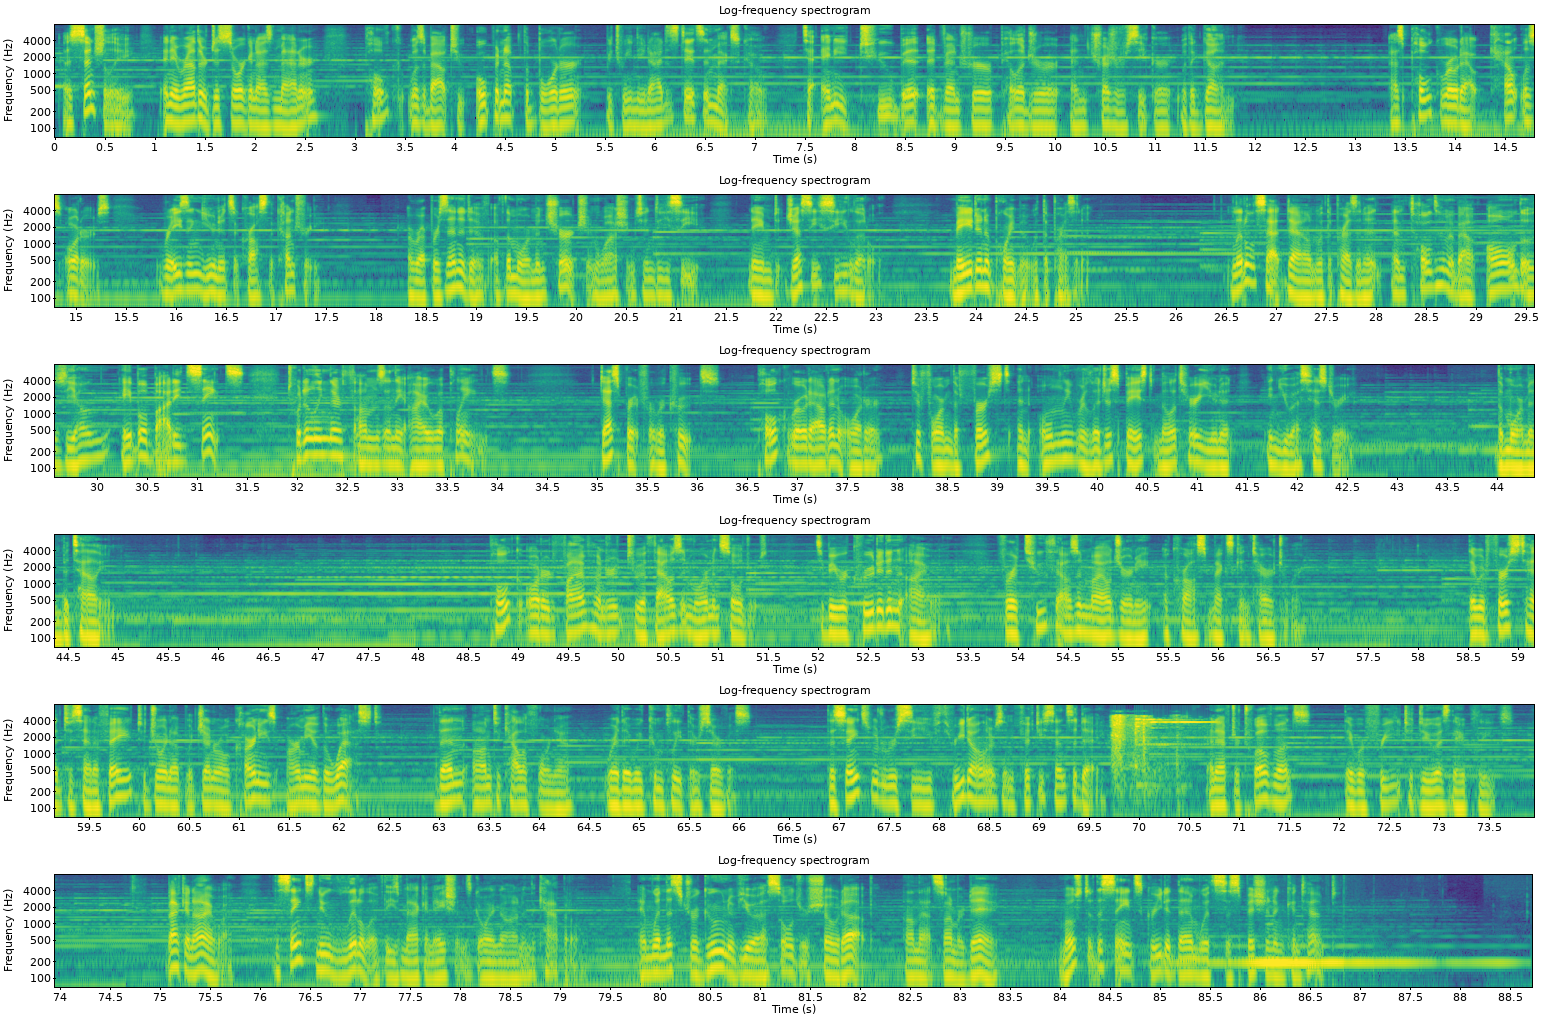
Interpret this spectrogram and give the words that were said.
Essentially, in a rather disorganized manner, Polk was about to open up the border between the United States and Mexico to any two bit adventurer, pillager, and treasure seeker with a gun as Polk wrote out countless orders, raising units across the country. A representative of the Mormon Church in Washington, D.C., named Jesse C. Little, made an appointment with the president. Little sat down with the president and told him about all those young, able bodied saints twiddling their thumbs on the Iowa plains. Desperate for recruits, Polk wrote out an order to form the first and only religious based military unit in U.S. history the Mormon Battalion. Polk ordered 500 to 1,000 Mormon soldiers to be recruited in Iowa for a 2,000 mile journey across Mexican territory. They would first head to Santa Fe to join up with General Kearny's Army of the West, then on to California, where they would complete their service. The Saints would receive $3.50 a day, and after 12 months, they were free to do as they please. Back in Iowa, the Saints knew little of these machinations going on in the capital, and when this dragoon of U.S. soldiers showed up on that summer day, most of the Saints greeted them with suspicion and contempt.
